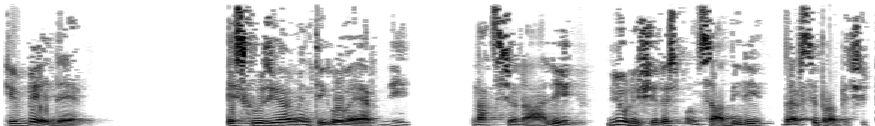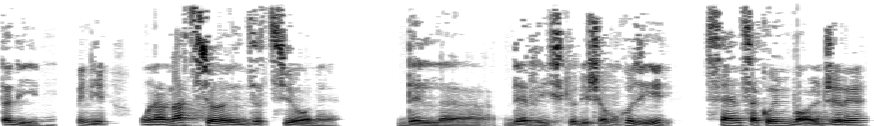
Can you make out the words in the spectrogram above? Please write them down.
che vede esclusivamente i governi nazionali gli unici responsabili verso i propri cittadini. Quindi una nazionalizzazione del, del rischio, diciamo così, senza coinvolgere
